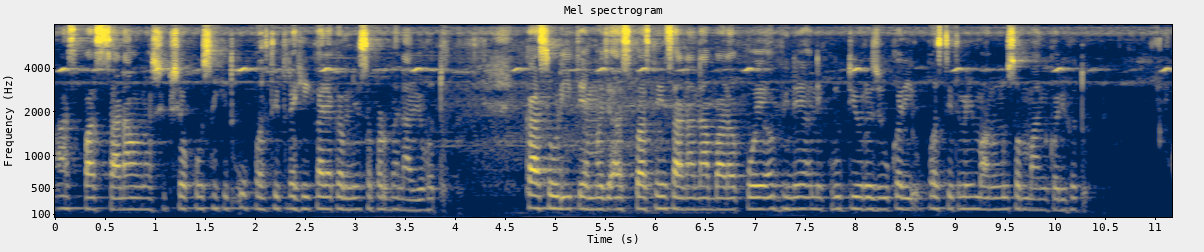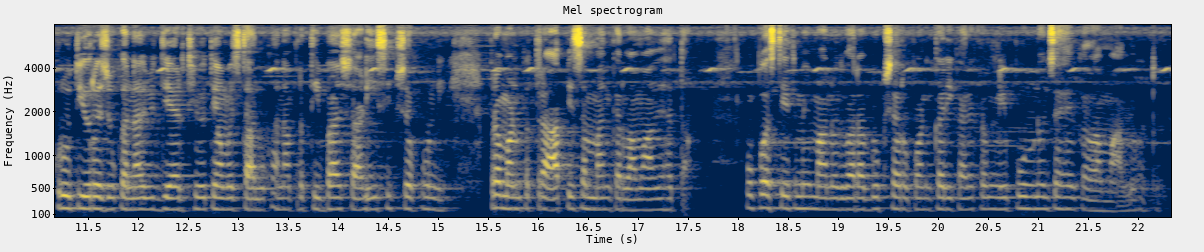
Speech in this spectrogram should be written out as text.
આસપાસ શાળાઓના શિક્ષકો સહિત ઉપસ્થિત રહી કાર્યક્રમને સફળ બનાવ્યો હતો. કાસોડી તેમજ આસપાસની શાળાના બાળકોએ અભિનય અને કૃતિઓ રજૂ કરી ઉપસ્થિત મહેમાનોનું સન્માન કર્યું હતું. કૃતિઓ રજૂ કરનાર વિદ્યાર્થીઓ તેમજ તાલુકાના પ્રતિભાશાળી શિક્ષકોને પ્રમાણપત્ર આપી સન્માન કરવામાં આવ્યા હતા. ઉપસ્થિત મહેમાનો દ્વારા વૃક્ષારોપણ કરી કાર્યક્રમને પૂર્ણ જાહેર કરવામાં આવ્યો હતો.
